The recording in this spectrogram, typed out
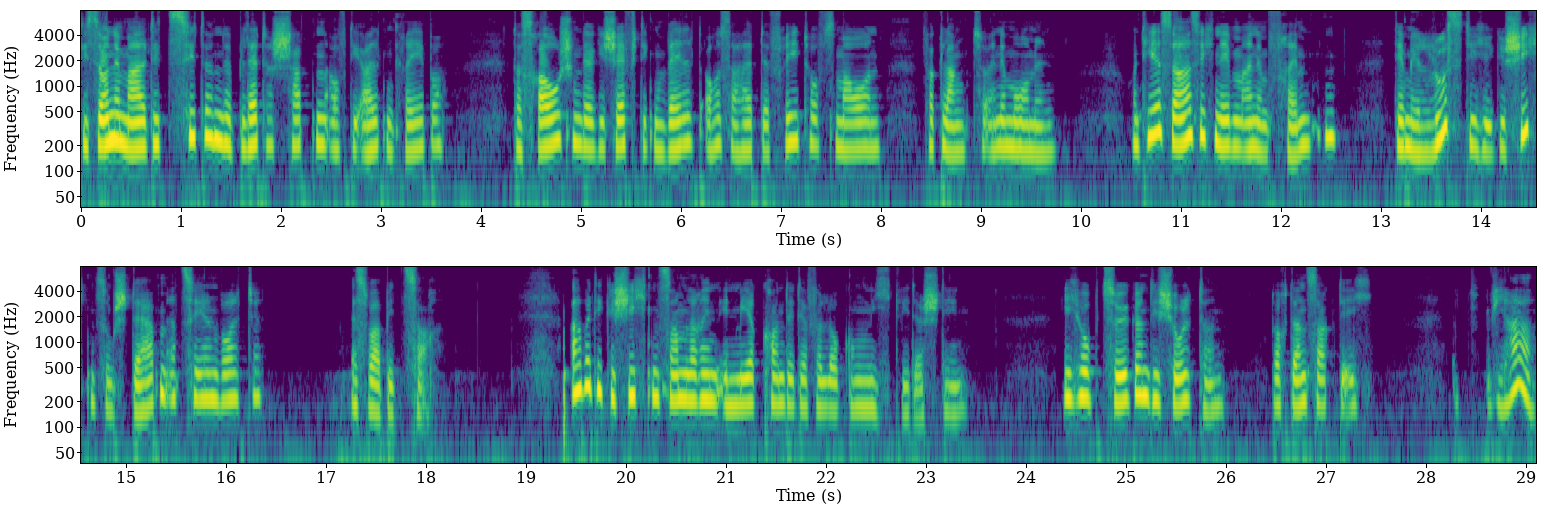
Die Sonne malte zitternde Blätterschatten auf die alten Gräber. Das Rauschen der geschäftigen Welt außerhalb der Friedhofsmauern verklang zu einem Murmeln. Und hier saß ich neben einem Fremden, der mir lustige Geschichten zum Sterben erzählen wollte. Es war bizarr. Aber die Geschichtensammlerin in mir konnte der Verlockung nicht widerstehen. Ich hob zögernd die Schultern, doch dann sagte ich, ja,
